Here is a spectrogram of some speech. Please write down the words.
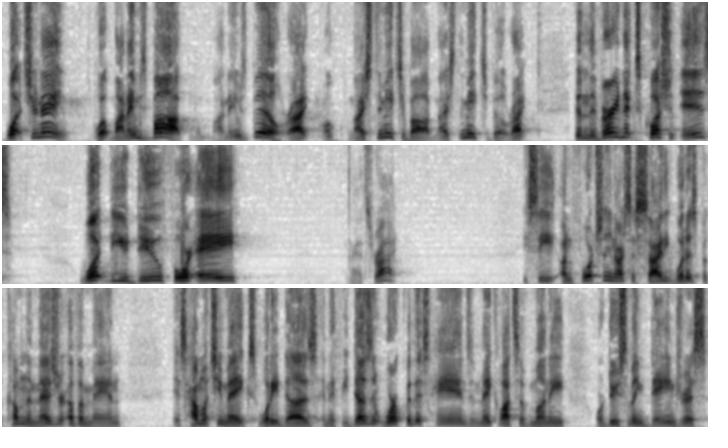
what's your name? Well, my name's Bob. Well, my name's Bill, right? Well, nice to meet you, Bob. Nice to meet you, Bill, right? Then the very next question is, what do you do for a that's right. You see, unfortunately, in our society, what has become the measure of a man is how much he makes, what he does, and if he doesn't work with his hands and make lots of money or do something dangerous,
